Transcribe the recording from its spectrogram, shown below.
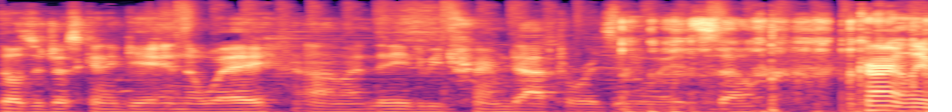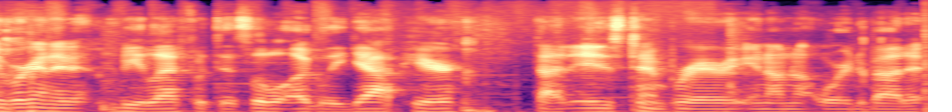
those are just going to get in the way. Um, they need to be trimmed afterwards, anyways. So currently, we're going to be left with this little ugly gap here that is temporary, and I'm not worried about it.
